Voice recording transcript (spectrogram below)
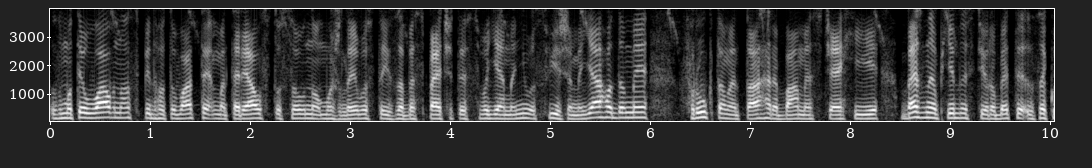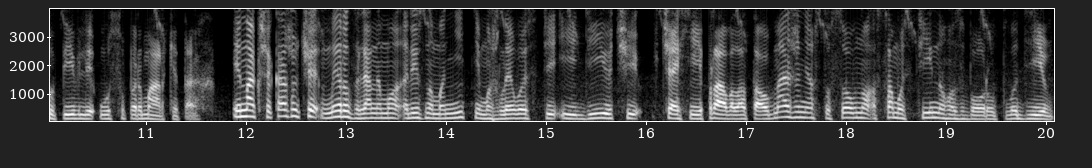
змотивував нас підготувати матеріал стосовно можливостей забезпечити своє меню свіжими ягодами, фруктами та грибами з Чехії без необхідності робити закупівлі у супермаркетах. Інакше кажучи, ми розглянемо різноманітні можливості і діючі в Чехії правила та обмеження стосовно самостійного збору плодів.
